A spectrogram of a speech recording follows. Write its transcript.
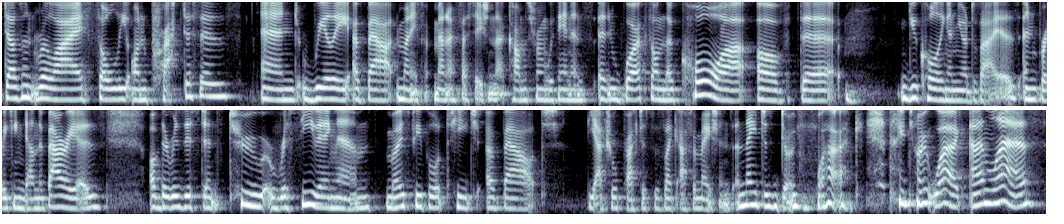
doesn't rely solely on practices and really about manif- manifestation that comes from within and, and works on the core of the you calling in your desires and breaking down the barriers of the resistance to receiving them. Most people teach about the actual practices like affirmations and they just don't work. They don't work unless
